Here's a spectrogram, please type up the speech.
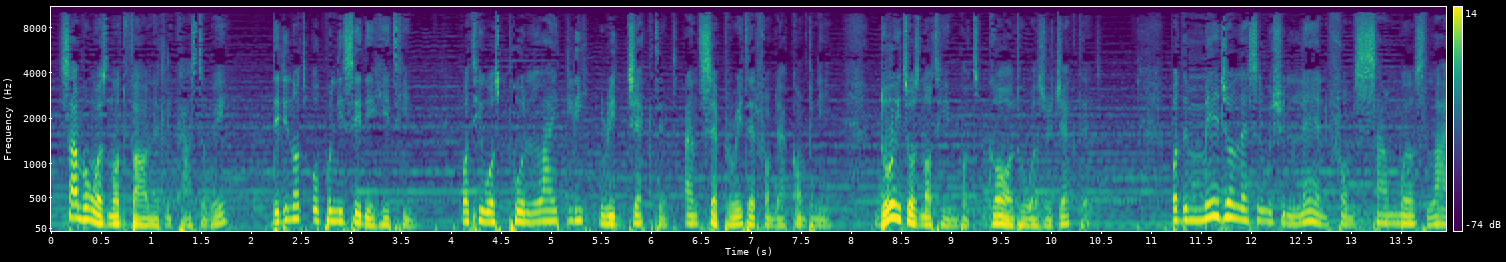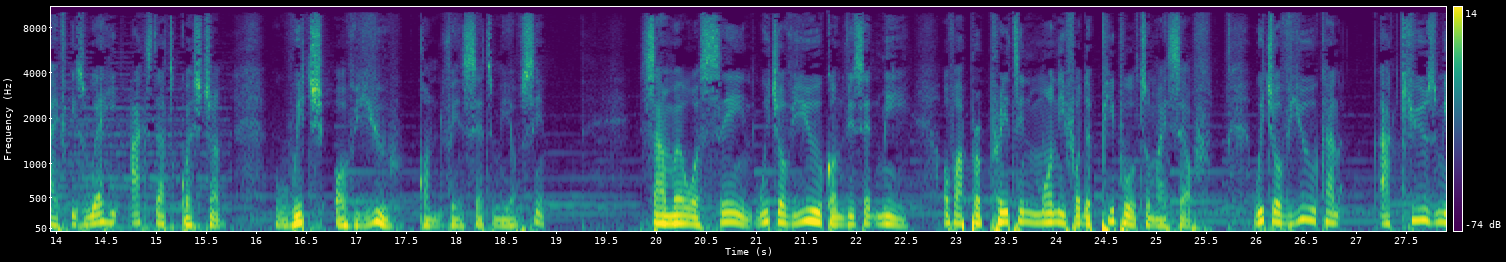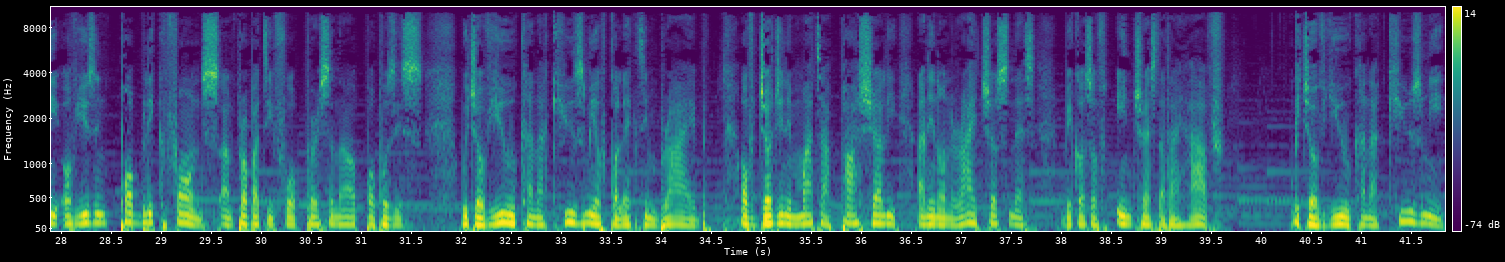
Samuel was not violently cast away. They did not openly say they hate him, but he was politely rejected and separated from their company, though it was not him but God who was rejected. But the major lesson we should learn from Samuel's life is where he asks that question Which of you convinced me of sin? Samuel was saying, Which of you convinced me of appropriating money for the people to myself? Which of you can accuse me of using public funds and property for personal purposes? Which of you can accuse me of collecting bribe, of judging a matter partially and in unrighteousness because of interest that I have? Which of you can accuse me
